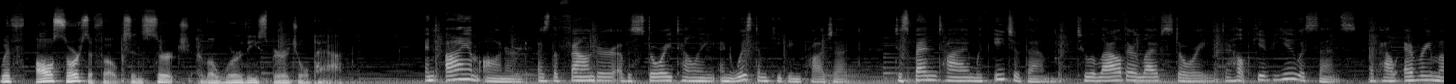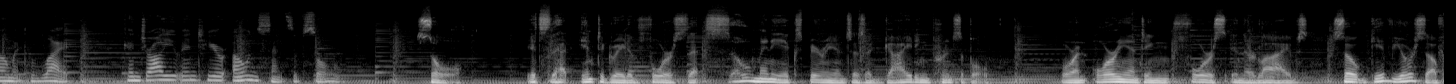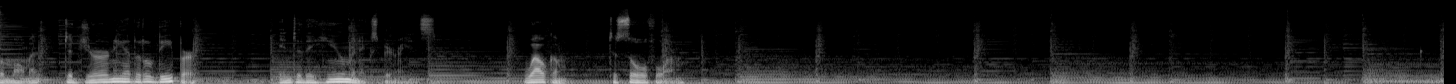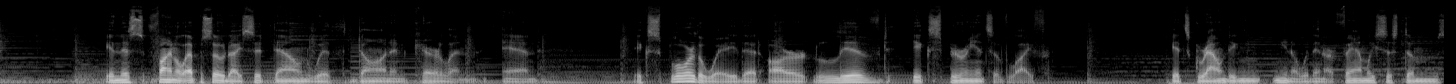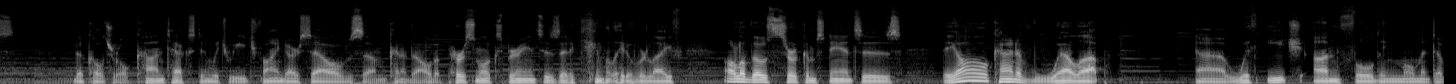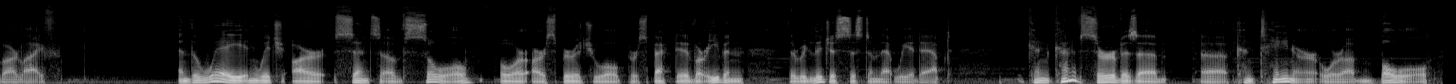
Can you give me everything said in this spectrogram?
with all sorts of folks in search of a worthy spiritual path. And I am honored as the founder of a storytelling and wisdom keeping project to spend time with each of them to allow their life story to help give you a sense of how every moment of life can draw you into your own sense of soul. Soul. It's that integrative force that so many experience as a guiding principle or an orienting force in their lives. So give yourself a moment to journey a little deeper into the human experience. Welcome to Soul Forum. In this final episode, I sit down with Don and Carolyn and explore the way that our lived experience of life it's grounding you know within our family systems the cultural context in which we each find ourselves um, kind of the, all the personal experiences that accumulate over life all of those circumstances they all kind of well up uh, with each unfolding moment of our life and the way in which our sense of soul, or our spiritual perspective, or even the religious system that we adapt, can kind of serve as a, a container or a bowl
